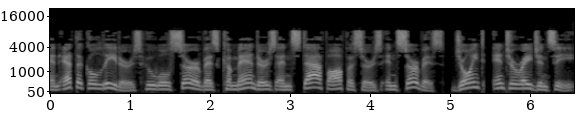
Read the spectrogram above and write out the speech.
and ethical leaders who will serve as commanders and staff officers in service, joint, interagency,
